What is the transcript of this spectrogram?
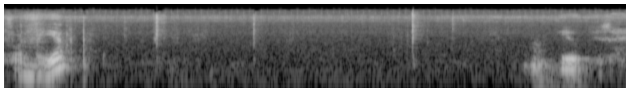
Форма є. І обрізаємо.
